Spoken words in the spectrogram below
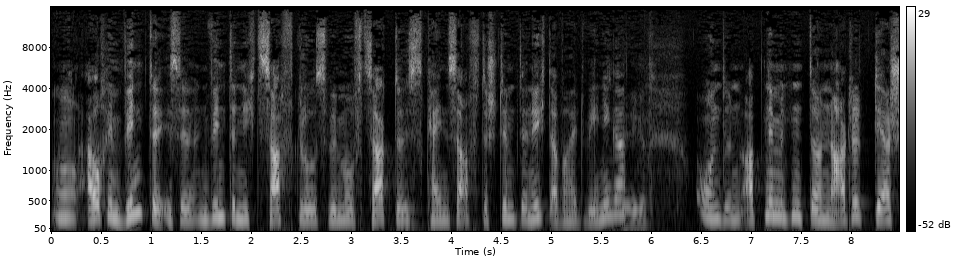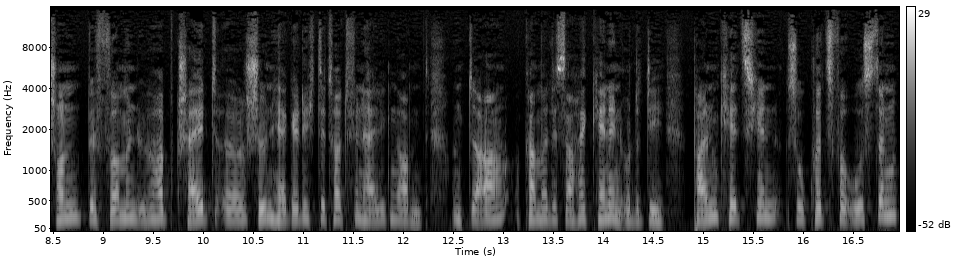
Mm, auch im Winter ist er im Winter nicht saftlos, wie man oft sagt, da ist kein Saft, das stimmt ja nicht, aber halt weniger. weniger. Und im Abnehmenden, da nadelt der schon, bevor man überhaupt gescheit äh, schön hergerichtet hat für den Heiligen Abend. Und da kann man das auch erkennen. Oder die Palmkätzchen so kurz vor Ostern,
